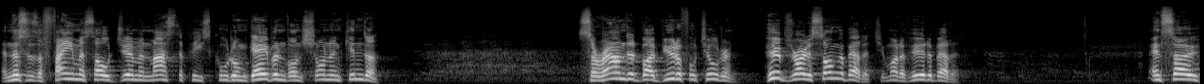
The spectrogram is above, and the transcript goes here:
And this is a famous old German masterpiece called Umgeben von schönen Kindern. Surrounded by beautiful children. Herbs wrote a song about it. You might have heard about it. And so,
